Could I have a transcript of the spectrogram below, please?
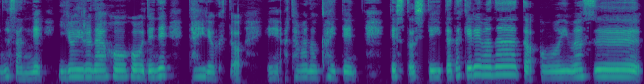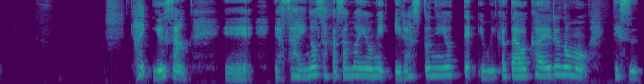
皆さんね、いろいろな方法でね、体力と、えー、頭の回転テストしていただければなと思います。はい、ゆうさん。えー、野菜の逆さま読み、イラストによって読み方を変えるのもです、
